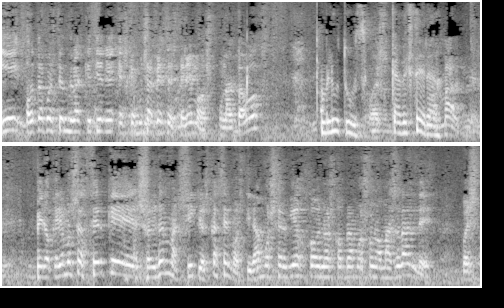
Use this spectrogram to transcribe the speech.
Y otra cuestión de las que tiene es que muchas veces tenemos un altavoz Bluetooth. Cabecera. normal, pero queremos hacer que se oigan más sitios. ¿Qué hacemos? ¿Tiramos el viejo y nos compramos uno más grande? Pues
